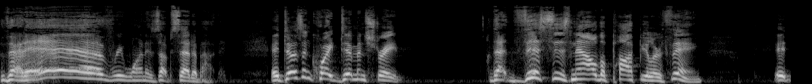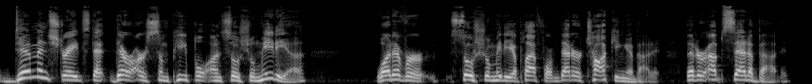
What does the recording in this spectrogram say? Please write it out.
that everyone is upset about it. It doesn't quite demonstrate that this is now the popular thing. It demonstrates that there are some people on social media, whatever social media platform, that are talking about it, that are upset about it,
